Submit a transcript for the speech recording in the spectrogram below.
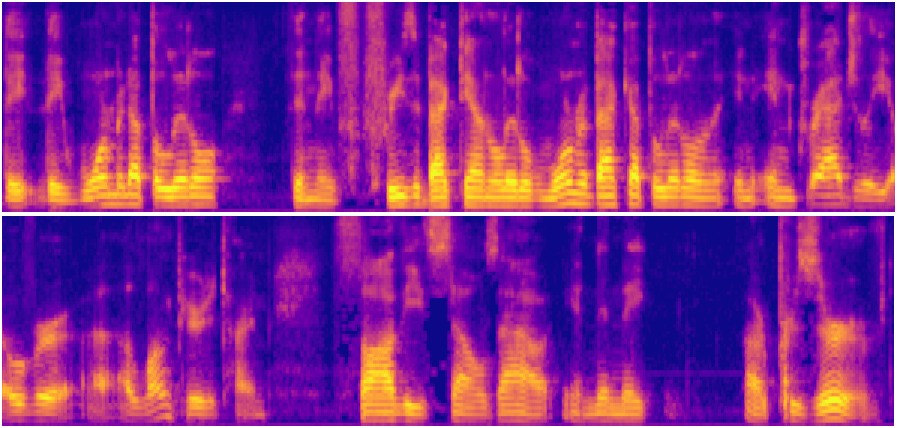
they they warm it up a little, then they freeze it back down a little, warm it back up a little, and, and gradually over a, a long period of time thaw these cells out, and then they are preserved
